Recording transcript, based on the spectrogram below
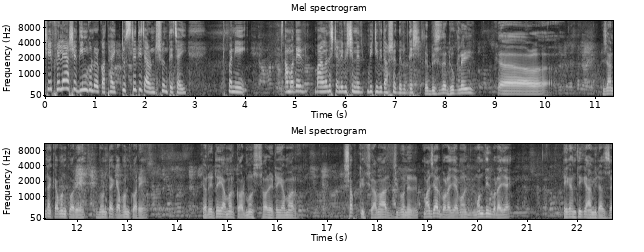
সে ফেলে আসে দিনগুলোর কথা একটু স্মৃতিচারণ শুনতে চাই। মানে আমাদের বাংলাদেশ টেলিভিশনের বিটিভি দর্শকদের উদ্দেশ্যে। ঢুকলেই জানটা কেমন করে, মনটা কেমন করে? কারণ এটাই আমার কর্মস্থল, এটাই আমার সব কিছু আমার জীবনের মাজার বলা যায় মন্দির বলা যায়। এখান থেকে আমি রাস্তা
